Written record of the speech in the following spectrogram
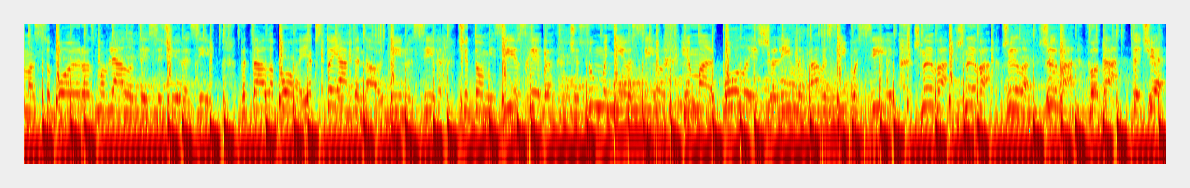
Сама з собою розмовляла тисячі разів. Питала Бога, як стояти на одній нозі. Чи то мій зір схибив, чи сум мені осів. Я маю поле і жалівник навесні посів. Жнива, жнива, жила, жива, вода тече,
